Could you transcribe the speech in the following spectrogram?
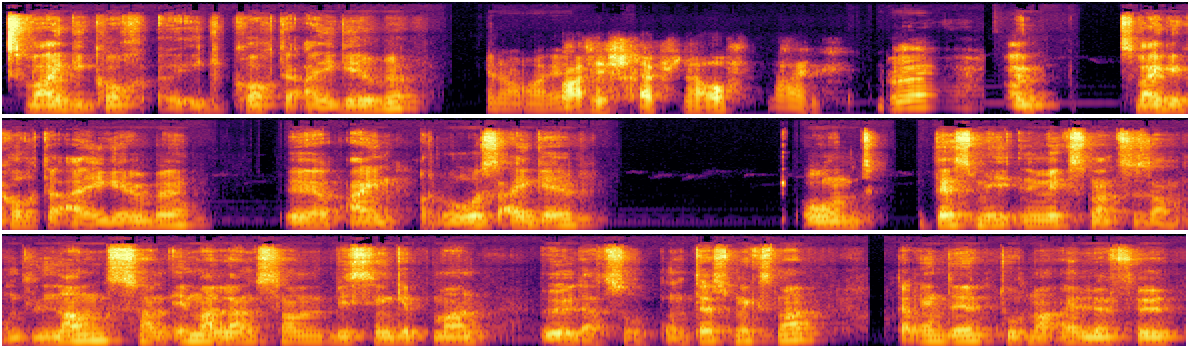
zwei gekoch, äh, gekochte Eigelbe, Genau, Ei. Warte, ich schreib schnell auf. Nein. Äh, zwei, zwei gekochte Eigelbe, äh, ein rohes Eigelb und das mi- mixt man zusammen und langsam, immer langsam ein bisschen gibt man Öl dazu und das mixt man und am Ende tut man einen Löffel,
